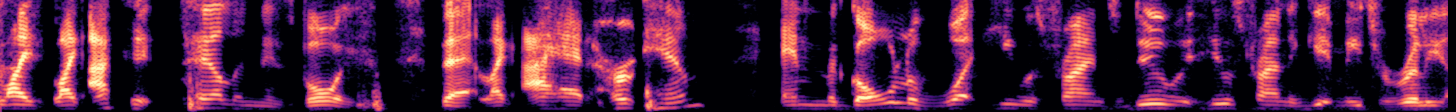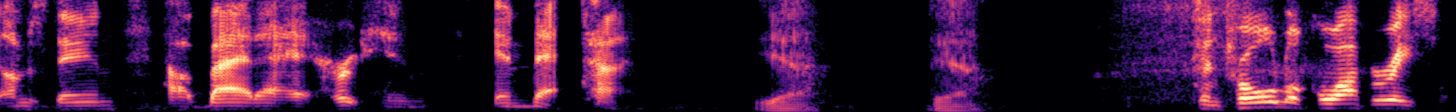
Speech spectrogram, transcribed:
like, like I could tell in his voice that like I had hurt him, and the goal of what he was trying to do is he was trying to get me to really understand how bad I had hurt him in that time. Yeah. Yeah. Control or cooperation.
